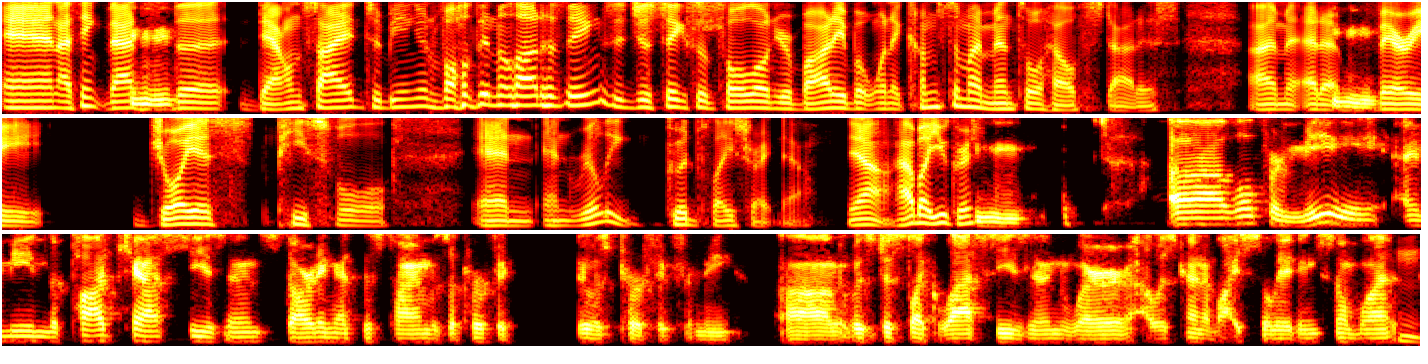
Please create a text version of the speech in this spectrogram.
And I think that's Mhm. the downside to being involved in a lot of things. It just takes a toll on your body. But when it comes to my mental health status, I'm at a Mhm. very joyous, peaceful, and and really good place right now. Yeah. How about you, Chris? Mhm. Uh, well, for me, I mean, the podcast season starting at this time was a perfect. It was perfect for me. Um, it was just like last season where I was kind of isolating somewhat, Mm.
